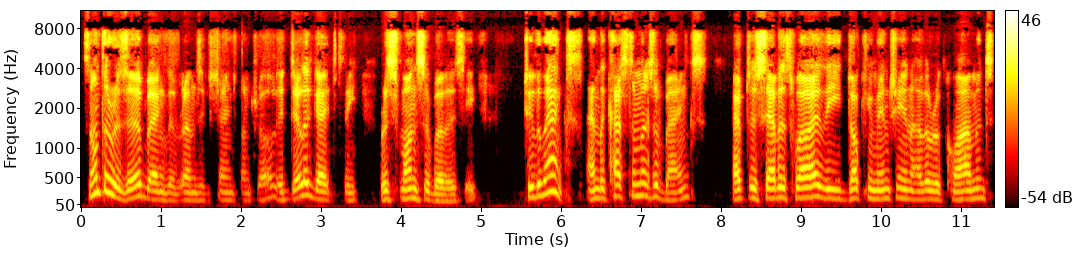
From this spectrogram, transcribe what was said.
It's not the Reserve Bank that runs exchange control. It delegates the responsibility to the banks and the customers of banks have to satisfy the documentary and other requirements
